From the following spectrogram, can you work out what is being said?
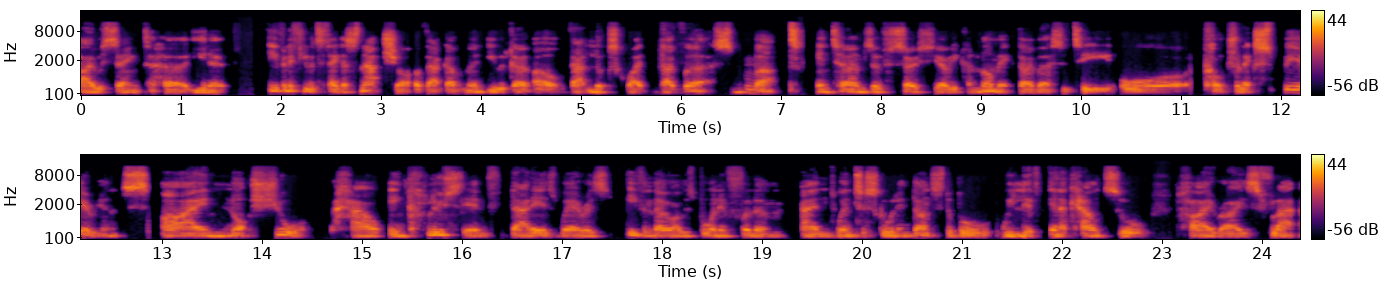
I was saying to her, you know, even if you were to take a snapshot of that government, you would go, oh, that looks quite diverse. Mm. But in terms of socio-economic diversity or cultural experience, I'm not sure how inclusive that is. Whereas, even though I was born in Fulham and went to school in Dunstable, we lived in a council high rise flat.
